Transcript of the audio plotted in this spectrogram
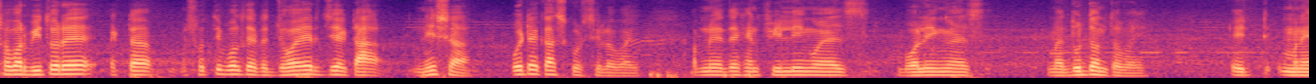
সবার ভিতরে একটা সত্যি বলতে একটা জয়ের যে একটা নেশা ওইটা কাজ করছিল ভাই। আপনি দেখেন ফিল্ডিং ওয়াইজ বোলিং ওয়াইজ মানে দুর্দান্ত ভাই। এই মানে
